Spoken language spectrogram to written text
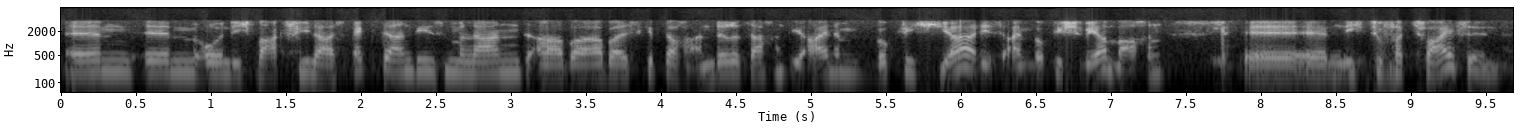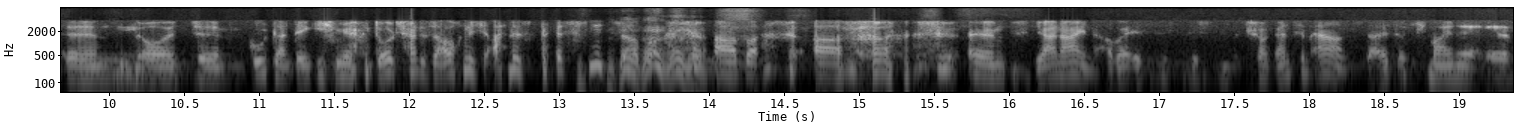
ähm, ähm, und ich mag viele Aspekte an diesem Land, aber, aber es gibt auch andere Sachen, die einem wirklich, ja, die es einem wirklich schwer machen, äh, ähm, nicht zu verzweifeln. Ähm, und ähm, gut, dann denke ich mir, Deutschland ist auch nicht alles bestens, aber, aber, aber ähm, ja, nein, aber es ist, ist schon ganz im Ernst. Also ich meine, ähm,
